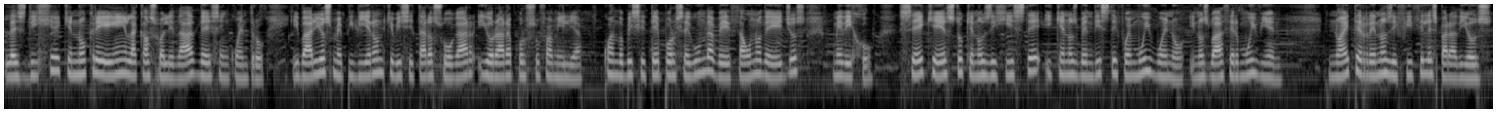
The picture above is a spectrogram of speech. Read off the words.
Les dije que no creía en la casualidad de ese encuentro y varios me pidieron que visitara su hogar y orara por su familia. Cuando visité por segunda vez a uno de ellos, me dijo, sé que esto que nos dijiste y que nos vendiste fue muy bueno y nos va a hacer muy bien. No hay terrenos difíciles para Dios.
